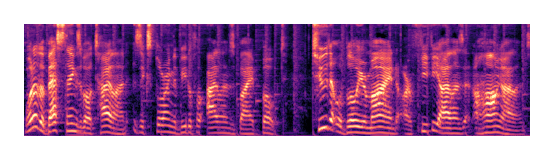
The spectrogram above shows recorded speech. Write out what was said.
One of the best things about Thailand is exploring the beautiful islands by boat. Two that will blow your mind are Phi Phi Islands and Hong Islands.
